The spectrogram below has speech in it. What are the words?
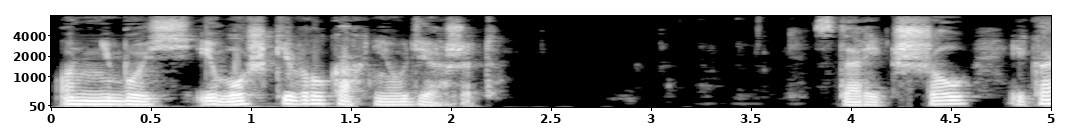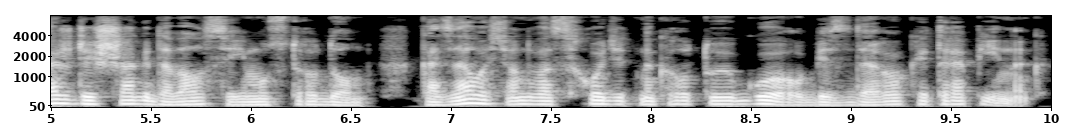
Он, небось, и ложки в руках не удержит. Старик шел, и каждый шаг давался ему с трудом. Казалось, он восходит на крутую гору, без дорог и тропинок.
